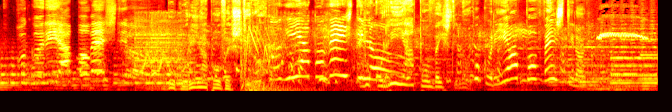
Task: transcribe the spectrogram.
Bucuria poveștilor! Bucuria poveștilor! Bucuria poveștilor! Bucuria poveștilor! Bucuria poveștilor!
